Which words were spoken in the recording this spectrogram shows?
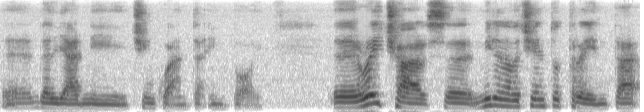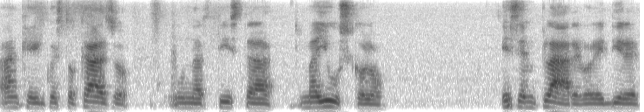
eh, dagli anni 50 in poi. Eh, Ray Charles, 1930, anche in questo caso un artista maiuscolo, esemplare vorrei dire,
